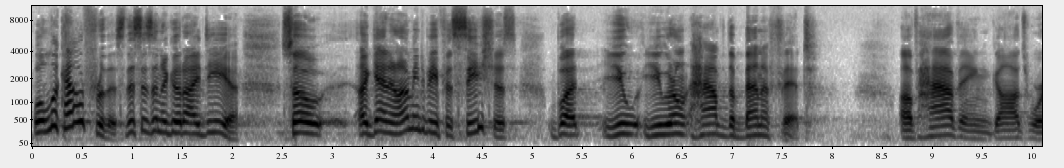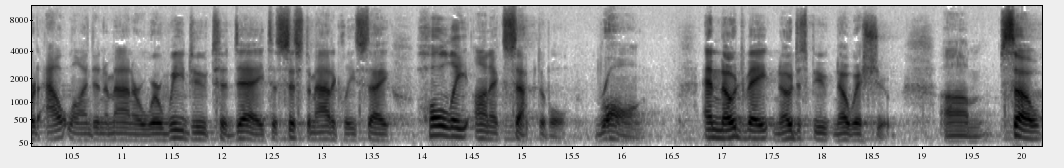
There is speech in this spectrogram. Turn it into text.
Well, look out for this. This isn't a good idea. So, again, and I don't mean to be facetious, but you, you don't have the benefit of having God's word outlined in a manner where we do today to systematically say, wholly unacceptable, wrong, and no debate, no dispute, no issue. Um, so,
